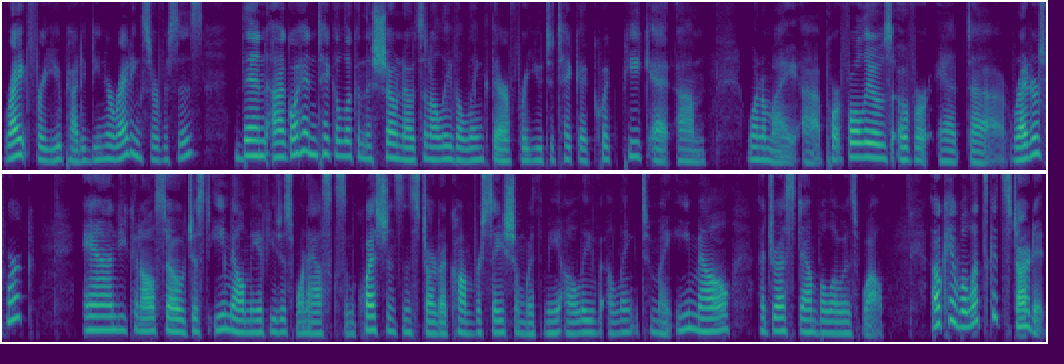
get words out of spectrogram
write for you, Patti Diener Writing Services, then uh, go ahead and take a look in the show notes and I'll leave a link there for you to take a quick peek at um, one of my uh, portfolios over at uh, Writer's Work. And you can also just email me if you just want to ask some questions and start a conversation with me. I'll leave a link to my email address down below as well. Okay, well, let's get started.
